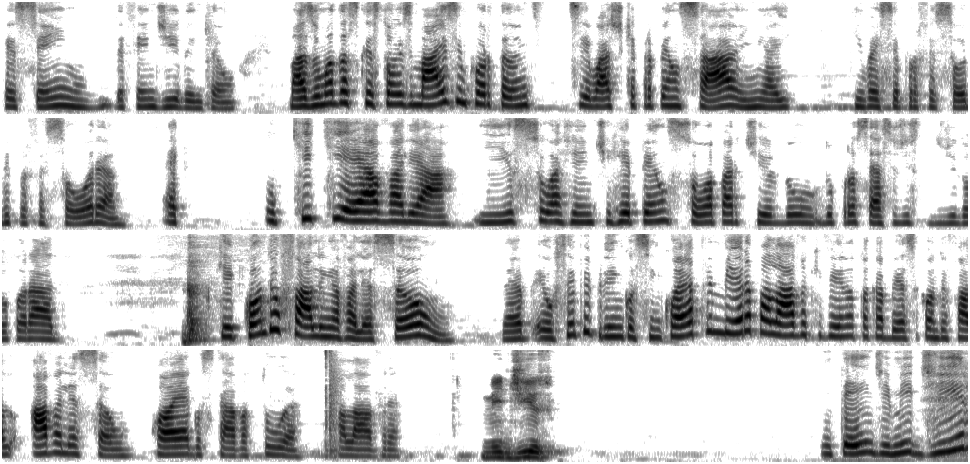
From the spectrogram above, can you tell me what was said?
recém-defendida, então. Mas uma das questões mais importantes, eu acho que é para pensar em aí quem vai ser professor e professora, o que, que é avaliar. E isso a gente repensou a partir do, do processo de, de doutorado. Porque quando eu falo em avaliação, né, eu sempre brinco assim, qual é a primeira palavra que vem na tua cabeça quando eu falo avaliação? Qual é, Gustavo, a tua palavra? Medir. Entende? Medir,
